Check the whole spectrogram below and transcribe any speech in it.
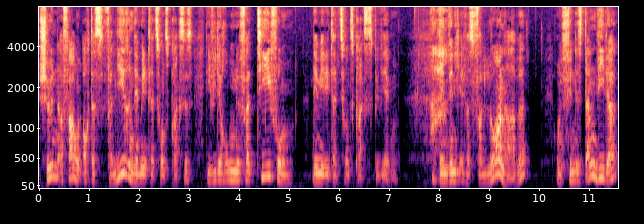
schönen Erfahrungen, auch das Verlieren der Meditationspraxis, die wiederum eine Vertiefung der Meditationspraxis bewirken. Ach. Denn wenn ich etwas verloren habe und finde es dann wieder,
